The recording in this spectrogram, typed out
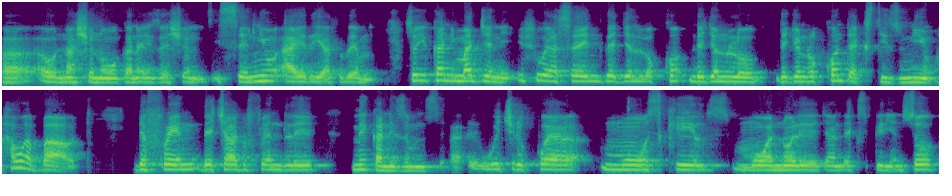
uh, or national organizations. It's a new idea to them. So you can imagine if we are saying the general, the general, the general context is new. How about the friend, the child-friendly mechanisms, uh, which require more skills, more knowledge and experience. So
